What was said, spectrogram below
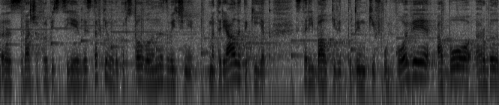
е, з ваших робіт з цієї виставки ви використовували незвичні матеріали, такі як старі балки від будинків у Львові, або робили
